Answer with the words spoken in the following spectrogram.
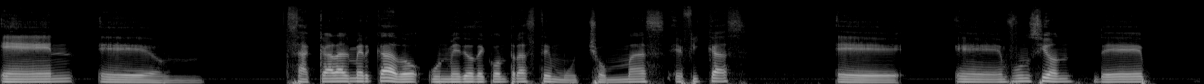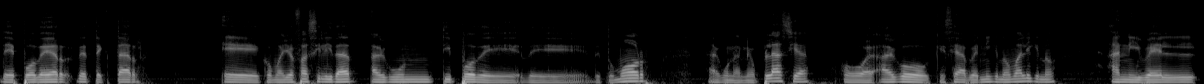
en eh, sacar al mercado un medio de contraste mucho más eficaz en función de, de poder detectar eh, con mayor facilidad algún tipo de, de, tumor, alguna neoplasia o algo que sea benigno o maligno a nivel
